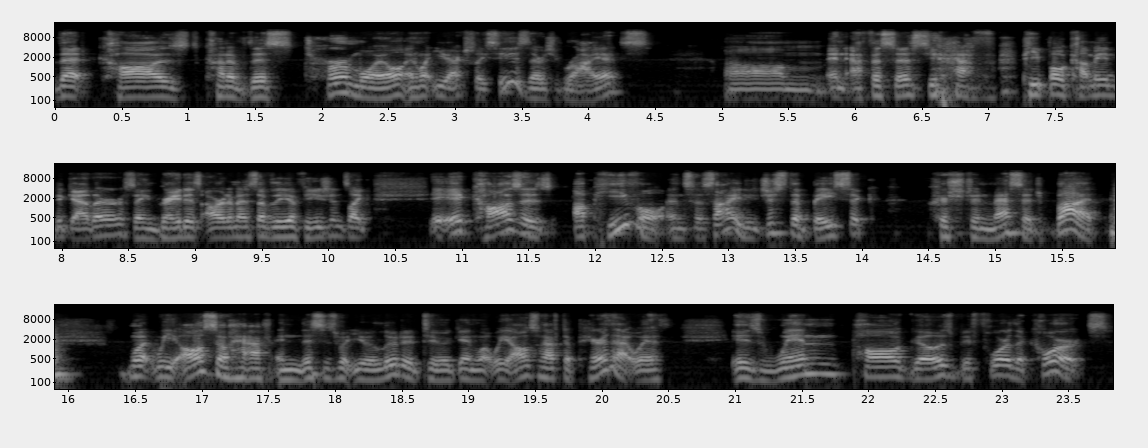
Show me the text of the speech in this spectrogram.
that caused kind of this turmoil. And what you actually see is there's riots. Um, in Ephesus, you have people coming together saying, Great is Artemis of the Ephesians. Like it, it causes upheaval in society, just the basic Christian message. But what we also have, and this is what you alluded to again, what we also have to pair that with is when Paul goes before the courts,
